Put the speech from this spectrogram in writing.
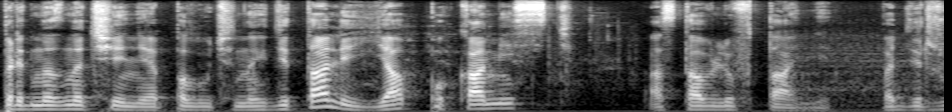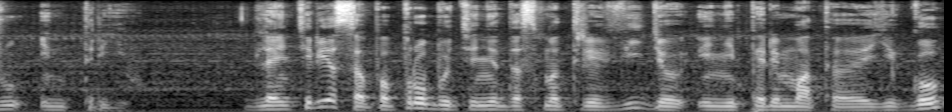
Предназначение полученных деталей я пока месть оставлю в тайне, подержу интригу. Для интереса попробуйте, не досмотрев видео и не перематывая его,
